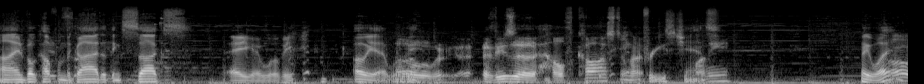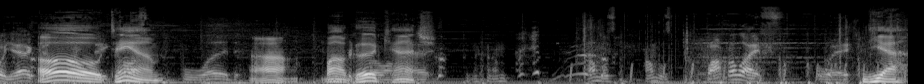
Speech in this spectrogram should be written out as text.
Uh, invoke help from the gods. That thing sucks. There you go, Woovie. Oh yeah, will Oh, are these a health cost and not freeze chance. money? Wait, what? Oh yeah. good Oh, point. They cost damn. Blood. Ah. wow, Pretty good low on catch. that. almost, almost bought my life away. Yeah.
